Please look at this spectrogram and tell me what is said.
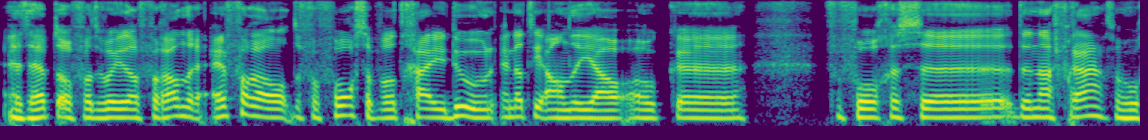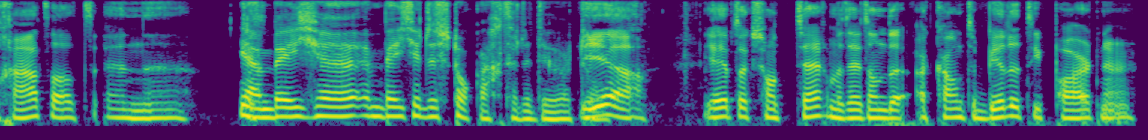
En het hebt over wat wil je dan veranderen. En vooral de vervolgstap, wat ga je doen? En dat die ander jou ook uh, vervolgens uh, ernaar vraagt. Hoe gaat dat? En, ja, een beetje, een beetje de stok achter de deur. Toch? Ja, je hebt ook zo'n term, dat heet dan de accountability partner.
